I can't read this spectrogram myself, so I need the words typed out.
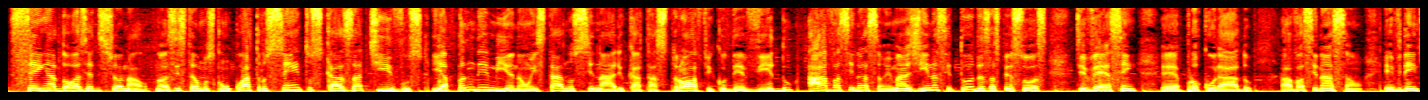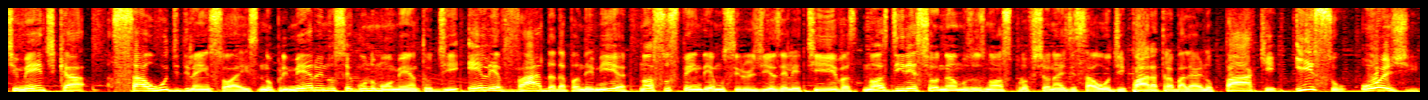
sem a dose adicional. Nós estamos com 400 casos ativos e a pandemia não está no cenário catastrófico devido à vacinação. Imagina se todas as pessoas tivessem eh, procurado a vacinação. Evidentemente que a saúde de lençóis no primeiro e no segundo momento de elevada da pandemia, nós suspendemos cirurgias eletivas, nós direcionamos os nossos profissionais de saúde para trabalhar no PAC. Isso hoje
